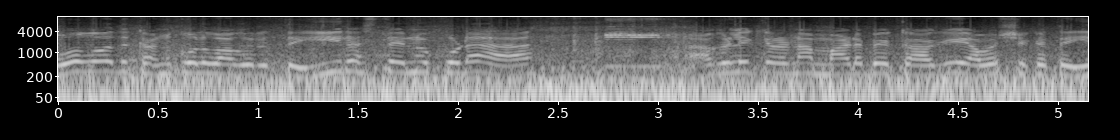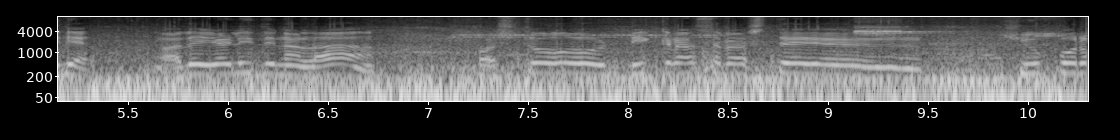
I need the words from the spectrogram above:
ಹೋಗೋದಕ್ಕೆ ಅನುಕೂಲವಾಗಿರುತ್ತೆ ಈ ರಸ್ತೆಯೂ ಕೂಡ ಅಗಲೀಕರಣ ಮಾಡಬೇಕಾಗಿ ಅವಶ್ಯಕತೆ ಇದೆ. ಅದೇ ಹೇಳಿದ್ದೀನಲ್ಲ ಫಸ್ಟು ಡಿ ಕ್ರಾಸ್ ರಸ್ತೆ ಶಿವಪುರ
